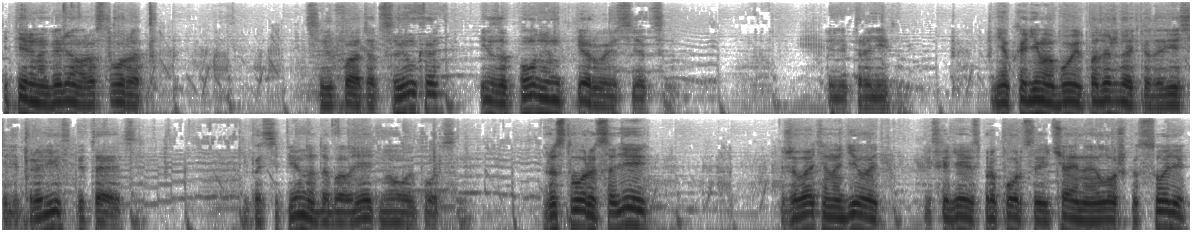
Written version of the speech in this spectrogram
Теперь наберем раствора сульфата цинка и заполним первую секцию электролитом. Необходимо будет подождать, когда весь электролит впитается и постепенно добавлять новые порции. Растворы солей желательно делать, исходя из пропорции чайная ложка соли,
